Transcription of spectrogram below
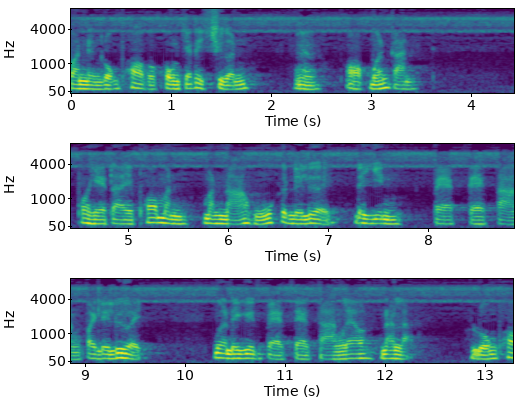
วันหนึ่งหลวงพ่อก็คงจะได้เฉือนออกเหมือนกัน เพราะเหตุใดเพราะมันมันหนาหูขึ้นเรื่อยๆ ได้ยินแปลกแตกต่างไปเรื่อยๆ เมื่อได้ยินแปลกแตกต่างแล้วนั่นแหละหลวงพ่อ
